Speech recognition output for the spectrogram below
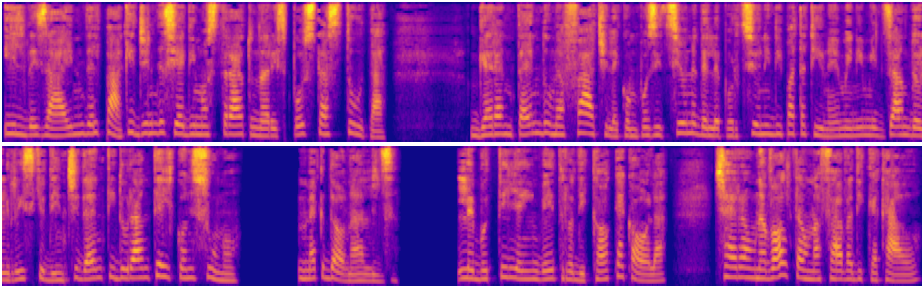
Il design del packaging si è dimostrato una risposta astuta, garantendo una facile composizione delle porzioni di patatine e minimizzando il rischio di incidenti durante il consumo. McDonald's. Le bottiglie in vetro di Coca-Cola. C'era una volta una fava di cacao?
